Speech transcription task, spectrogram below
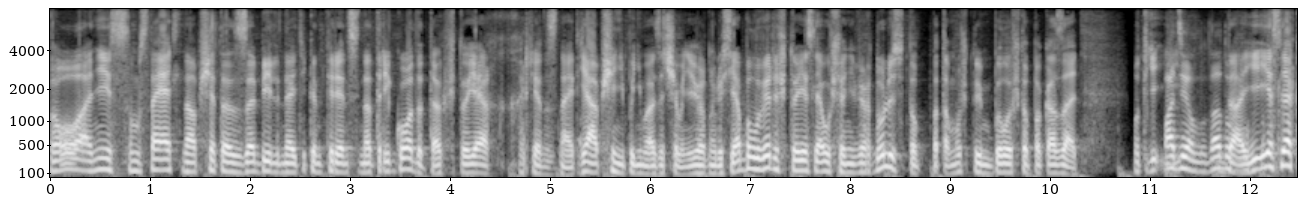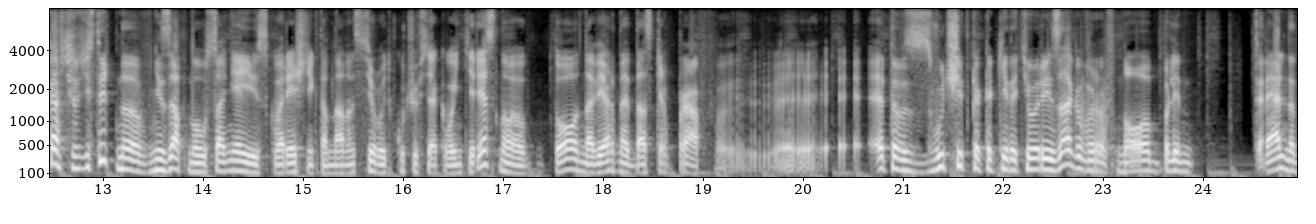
Ну, они самостоятельно вообще-то забили на эти конференции на три года, так что я хрен знает. Я вообще не понимаю, зачем они вернулись. Я был уверен, что если уж они вернулись, то потому что им было что показать. Вот По делу, да, Да, и если окажется, что действительно внезапно у Саней и Скворечник там анонсируют кучу всякого интересного, то, наверное, Даскер прав. Э, Это звучит как какие-то теории заговоров, но, блин, реально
